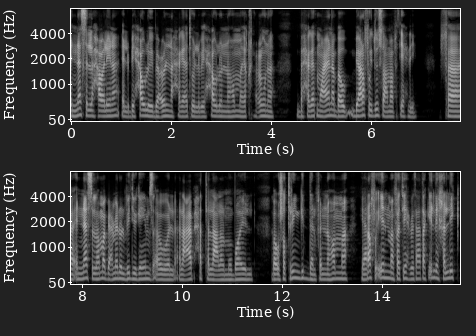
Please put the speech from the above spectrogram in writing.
الناس اللي حوالينا اللي بيحاولوا يبيعوا لنا حاجات واللي بيحاولوا إن هم يقنعونا بحاجات بقوا بيعرفوا يدوسوا على المفاتيح دي. فالناس اللي هم بيعملوا الفيديو جيمز أو الألعاب حتى اللي على الموبايل بقوا شاطرين جدا في إن هم يعرفوا إيه المفاتيح بتاعتك إيه اللي يخليك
